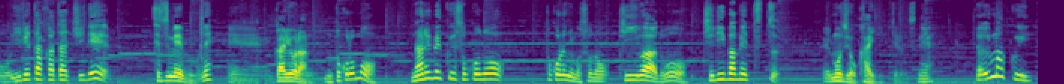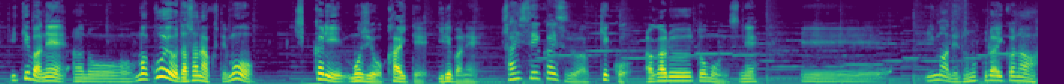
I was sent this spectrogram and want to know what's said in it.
を入れた形で、説明文もね、えー、概要欄のところも、なるべくそこのところにもそのキーワードを散りばめつつ、文字を書いていってるんですね。うまくいけばね、あのー、まあ、声を出さなくても、しっかり文字を書いていればね、再生回数は結構上がると思うんですね。えー、今でどのくらいかな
